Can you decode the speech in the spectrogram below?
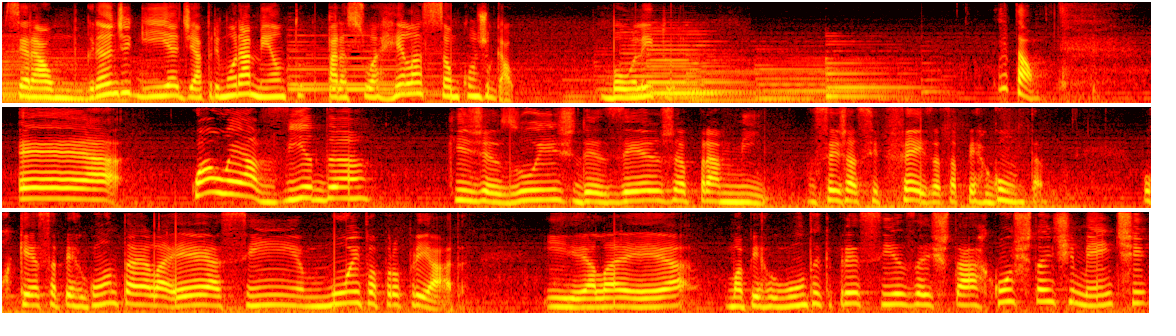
Será um grande guia de aprimoramento para sua relação conjugal. Boa leitura. Então, é, qual é a vida que Jesus deseja para mim? Você já se fez essa pergunta? Porque essa pergunta ela é assim muito apropriada e ela é uma pergunta que precisa estar constantemente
